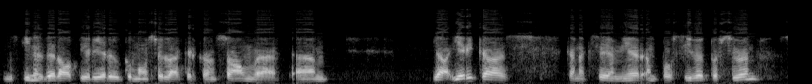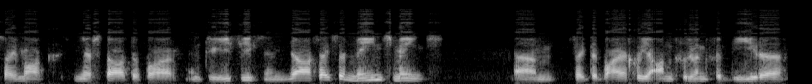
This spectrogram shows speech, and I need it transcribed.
Miskien is dit dalk die rede hoekom ons so lekker kan saamwerk. Ehm um, ja, Erika is kan ek sê 'n meer impulsiewe persoon. Sy maak meer staat op haar intuïsies en ja, sy's 'n mens mens. Ehm um, sy het 'n baie goeie aanvoeling vir diere.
